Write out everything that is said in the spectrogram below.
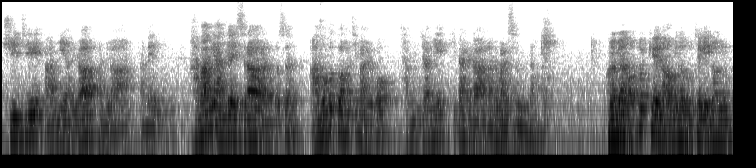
쉬지 아니하리라 하니라 아멘 가만히 앉아 있으라라는 것은 아무것도 하지 말고 잠잠히 기다리라라는 말씀입니다. 그러면 어떻게 나오면 룻에게 이런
